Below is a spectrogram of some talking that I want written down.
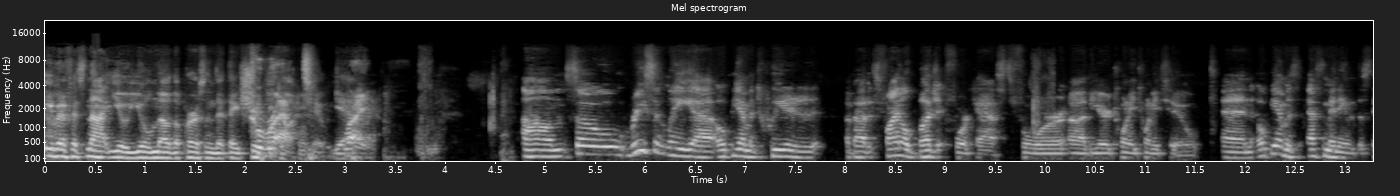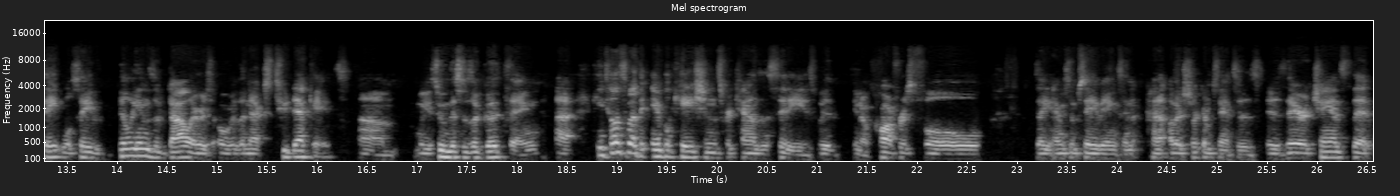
Even if it's not you, you'll know the person that they should Correct. be talking to. Yeah. Right. Um, so recently, uh, OPM had tweeted about its final budget forecast for uh, the year 2022. And OPM is estimating that the state will save billions of dollars over the next two decades. Um, we assume this is a good thing. Uh, can you tell us about the implications for towns and cities with you know coffers full, like having some savings and kind of other circumstances? Is there a chance that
